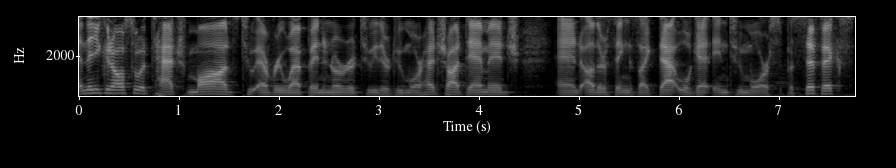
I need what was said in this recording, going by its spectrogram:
And then you can also attach mods to every weapon in order to either do more headshot damage and other things like that. We'll get into more specifics.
